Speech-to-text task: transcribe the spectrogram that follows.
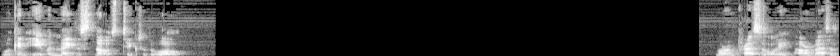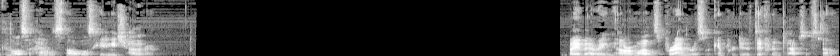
We can even make the snow stick to the wall. More impressively, our method can also handle snowballs hitting each other. By varying our model's parameters, we can produce different types of snow.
